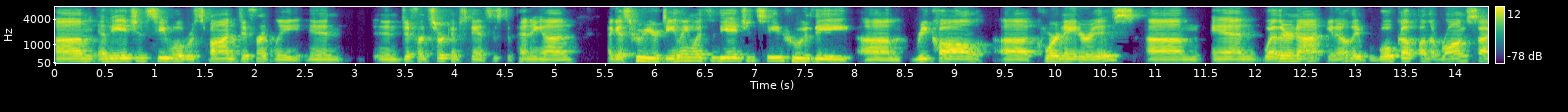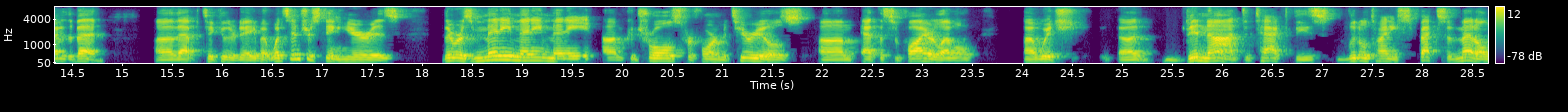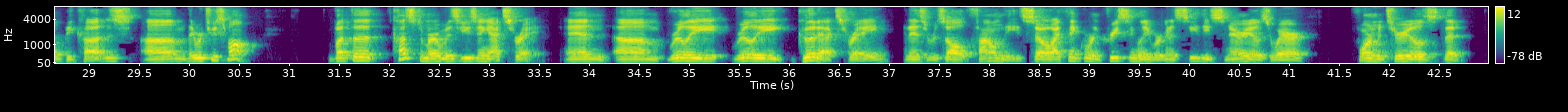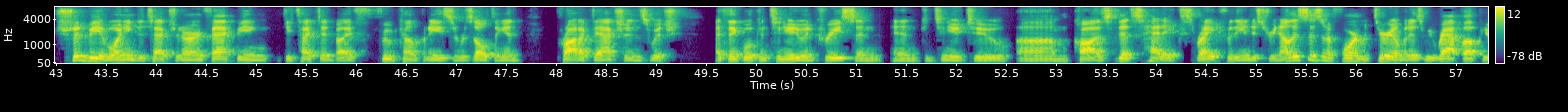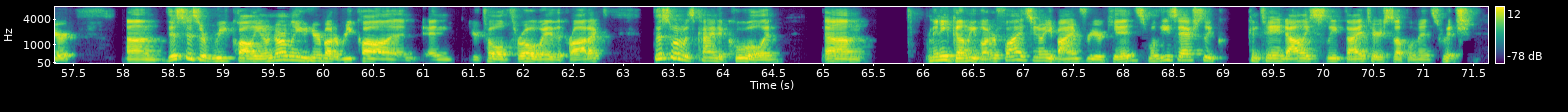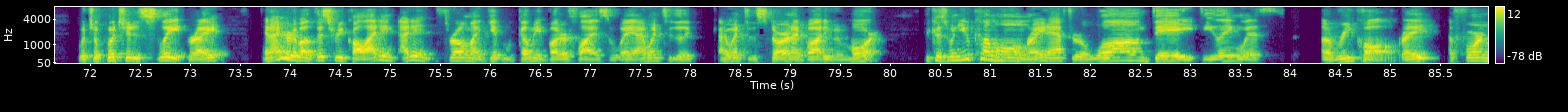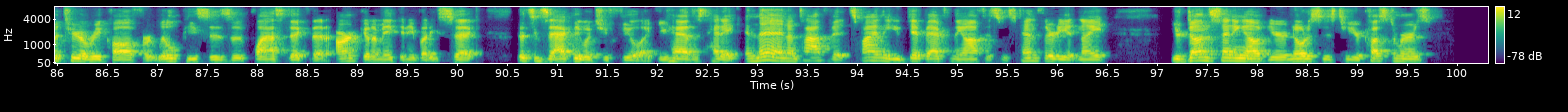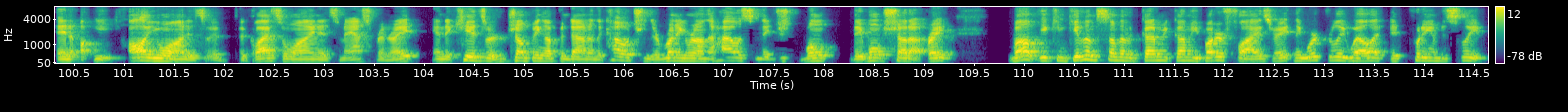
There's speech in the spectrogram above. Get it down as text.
um, and the agency will respond differently in in different circumstances depending on I guess who you're dealing with in the agency, who the um, recall uh, coordinator is, um, and whether or not you know they woke up on the wrong side of the bed uh, that particular day. But what's interesting here is there was many, many, many um, controls for foreign materials um, at the supplier level, uh, which uh, did not detect these little tiny specks of metal because um, they were too small. But the customer was using X-ray and um, really, really good X-ray, and as a result, found these. So I think we're increasingly we're going to see these scenarios where foreign materials that should be avoiding detection are in fact being detected by food companies and resulting in product actions, which I think will continue to increase and and continue to um, cause this headaches, right, for the industry. Now, this isn't a foreign material, but as we wrap up here, um, this is a recall. You know, normally you hear about a recall and and you're told throw away the product this one was kind of cool. And um, mini gummy butterflies, you know, you buy them for your kids. Well, these actually contain OLLY Sleep dietary supplements, which which will put you to sleep, right? And I heard about this recall. I didn't I didn't throw my get gummy butterflies away. I went to the I went to the store and I bought even more. Because when you come home, right, after a long day dealing with a recall, right? A foreign material recall for little pieces of plastic that aren't going to make anybody sick that's exactly what you feel like. You have this headache. And then on top of it, it's finally you get back from the office, it's 10:30 at night. You're done sending out your notices to your customers and all you want is a, a, glass of wine and some aspirin, right? And the kids are jumping up and down on the couch and they're running around the house and they just won't they won't shut up, right? Well, you can give them some of the gummy gummy butterflies, right? And they work really well at, at putting them to sleep.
